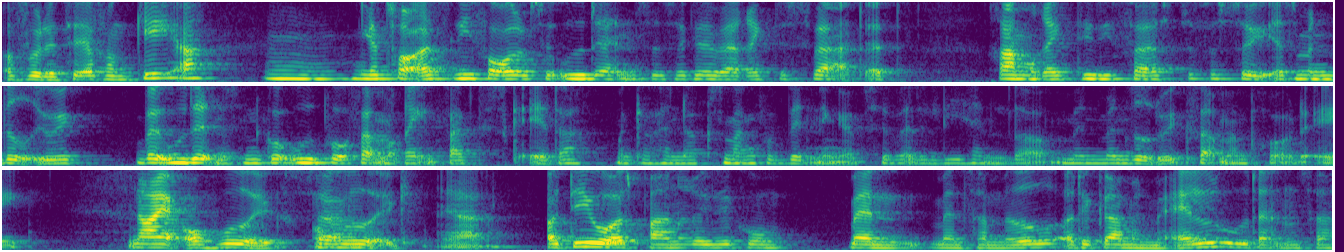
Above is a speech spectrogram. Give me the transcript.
og få det til at fungere. Mm. Jeg tror også lige i forhold til uddannelse, så kan det være rigtig svært at ramme rigtigt de første forsøg. Altså man ved jo ikke, hvad uddannelsen går ud på, før man rent faktisk er der. Man kan jo have nok så mange forventninger til, hvad det lige handler om, men man ved jo ikke, før man prøver det af. Nej, overhovedet ikke. Så, overhovedet ikke. Ja. Og det er jo også bare en risiko, man, man tager med, og det gør man med alle uddannelser.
